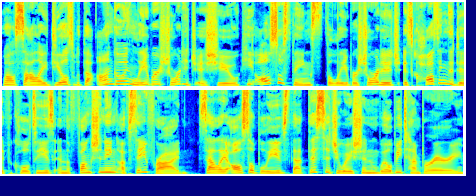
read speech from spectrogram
While Saleh deals with the ongoing labor shortage issue, he also thinks the labor shortage is causing the difficulties in the functioning of Safe Ride. Saleh also believes that this situation will be temporary.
